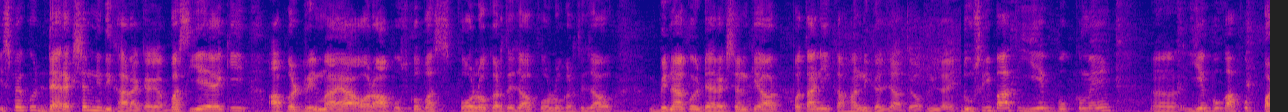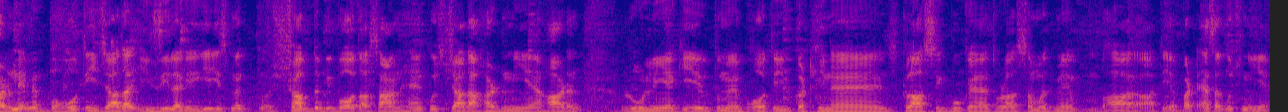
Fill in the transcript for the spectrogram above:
इसमें कोई डायरेक्शन नहीं दिखा रहा क्या बस ये है कि आपका ड्रीम आया और आप उसको बस फॉलो करते जाओ फॉलो करते जाओ, बिना कोई डायरेक्शन के और पता नहीं कहाँ निकल जाते हो अपनी लाइफ दूसरी बात, ये बुक में ये बुक आपको पढ़ने में बहुत ही ज़्यादा इजी लगेगी। इसमें शब्द भी बहुत आसान है, कुछ ज़्यादा हार्ड नहीं है हार्ड रूल नहीं है कि ये तुम्हें बहुत ही कठिन है क्लासिक बुक है, थोड़ा समझ में बाहर आती है बट ऐसा कुछ नहीं है।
